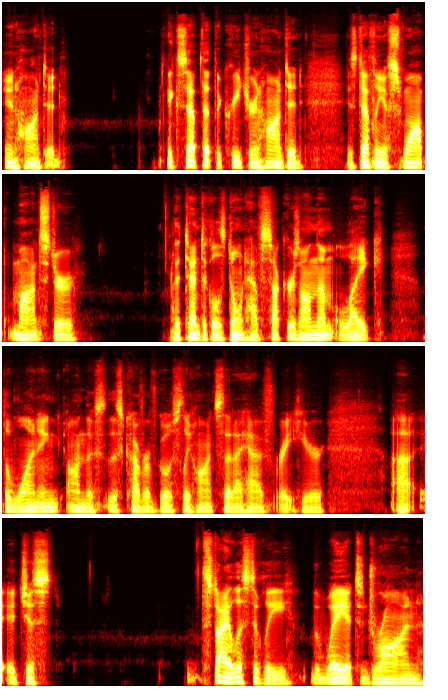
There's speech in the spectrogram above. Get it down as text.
in haunted except that the creature in Haunted is definitely a swamp monster. The tentacles don't have suckers on them like the one in, on this this cover of Ghostly Haunts that I have right here. Uh, it just stylistically the way it's drawn,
